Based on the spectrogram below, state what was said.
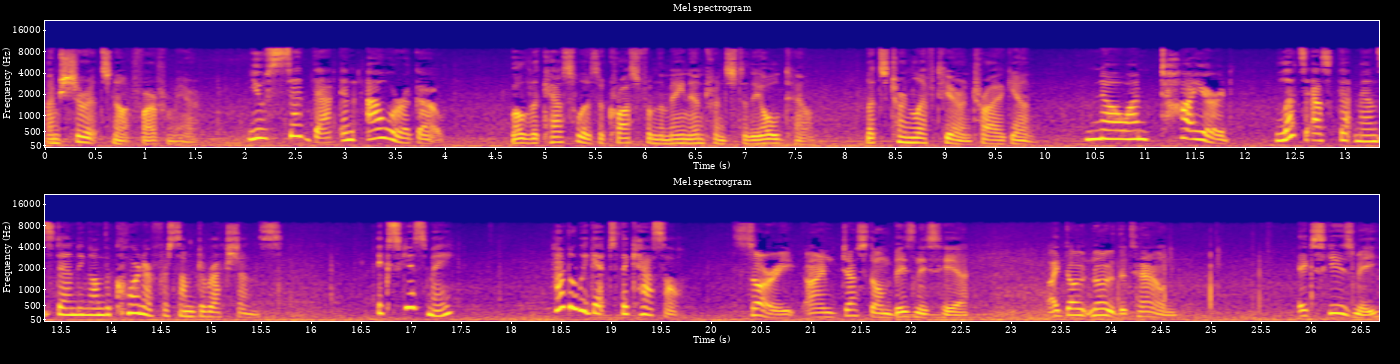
I'm sure it's not far from here. You said that an hour ago. Well, the castle is across from the main entrance to the old town. Let's turn left here and try again. No, I'm tired. Let's ask that man standing on the corner for some directions. Excuse me. How do we get to the castle? Sorry, I'm just on business here. I don't know the town. Excuse me,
